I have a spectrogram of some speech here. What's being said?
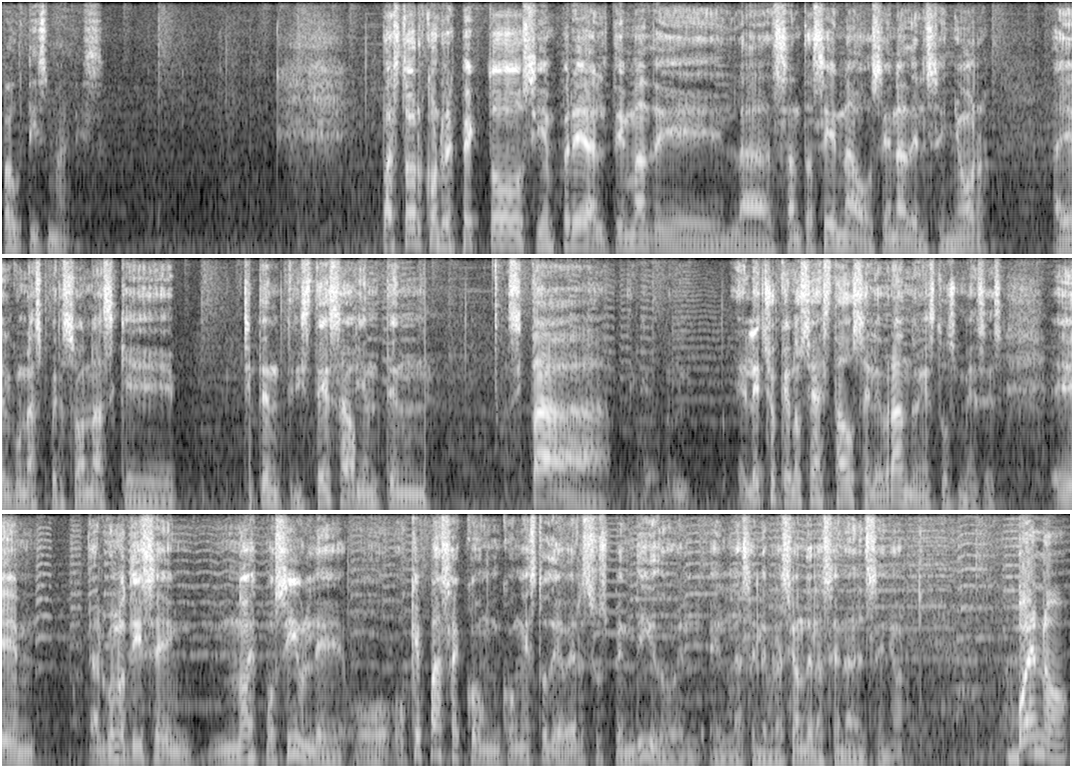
bautismales. Pastor, con respecto siempre al tema de la Santa Cena o Cena del Señor, hay algunas personas que sienten tristeza o sienten el hecho que no se ha estado celebrando en estos meses. Eh, algunos dicen no es posible o, qué pasa con, esto de haber suspendido la celebración de la Cena del Señor. Bueno,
